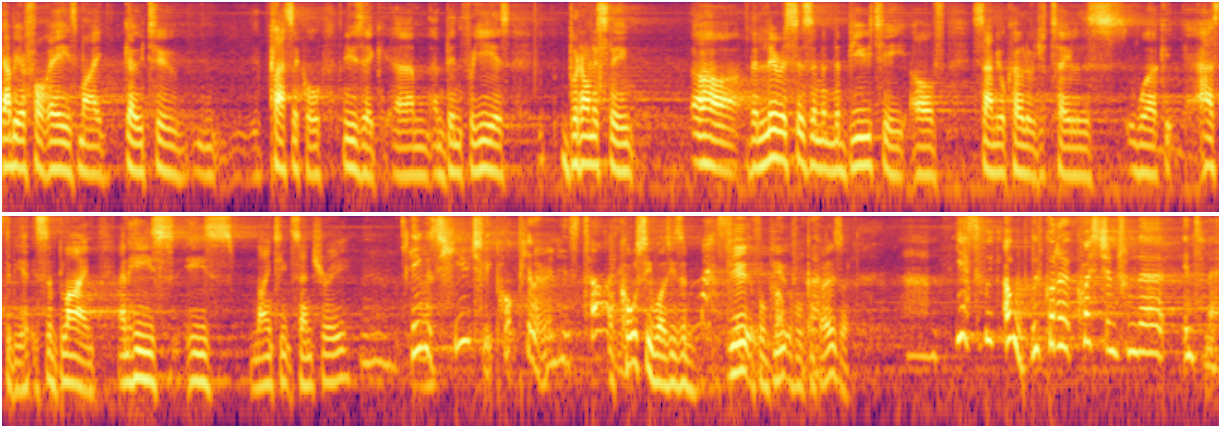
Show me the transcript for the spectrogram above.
Gabriel Fauré is my go-to classical music um, and been for years. But honestly, uh, the lyricism and the beauty of Samuel Coleridge Taylor's work has to be it's sublime. And he's, he's 19th century. He was hugely popular in his time. Of course he was. He's a beautiful, beautiful composer. Yes, we, oh, we've got a question from the internet.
